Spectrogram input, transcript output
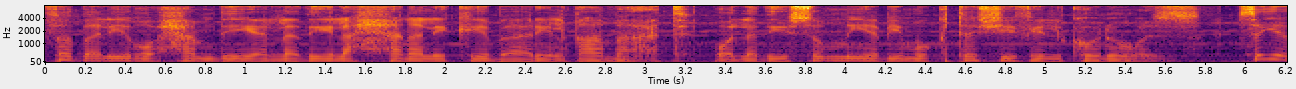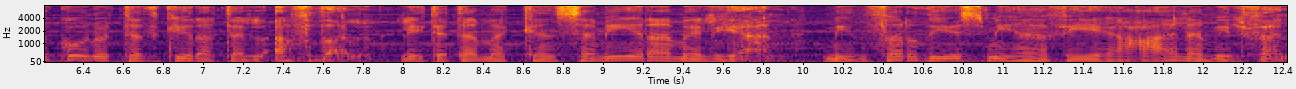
فبليغ حمدي الذي لحن لكبار القامات والذي سمي بمكتشف الكنوز. سيكون التذكرة الأفضل لتتمكن سميرة مليان من فرض اسمها في عالم الفن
